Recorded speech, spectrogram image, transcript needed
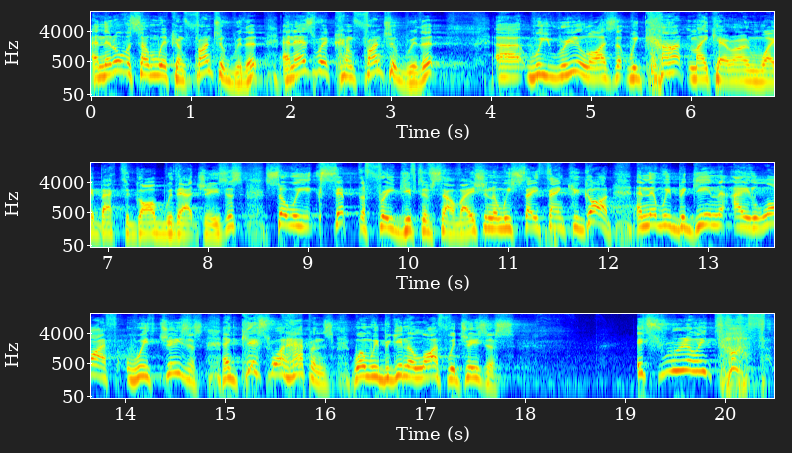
And then all of a sudden we're confronted with it. And as we're confronted with it, uh, we realize that we can't make our own way back to God without Jesus. So we accept the free gift of salvation and we say, Thank you, God. And then we begin a life with Jesus. And guess what happens when we begin a life with Jesus? It's really tough.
